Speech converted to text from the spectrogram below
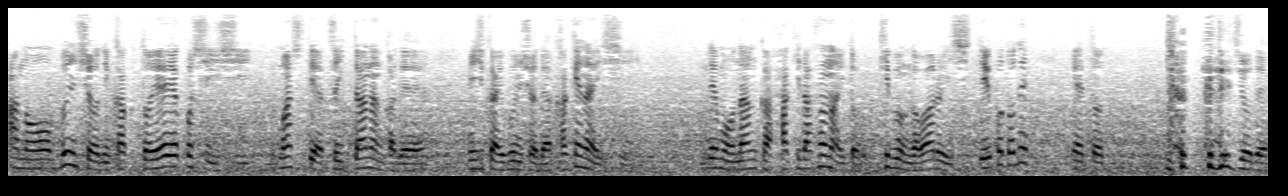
あの、文章に書くとややこしいし、ましてやツイッターなんかで短い文章では書けないし、でもなんか吐き出さないと気分が悪いしっていうことで、えっと、デジオで、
